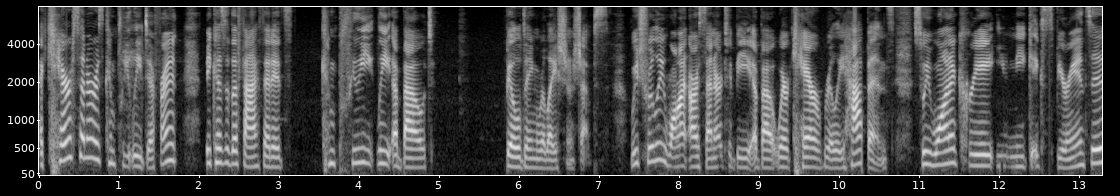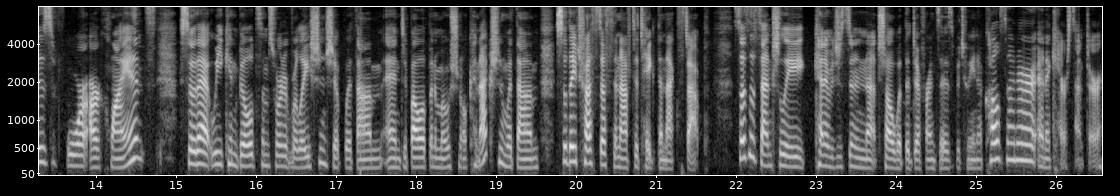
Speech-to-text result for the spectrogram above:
a care center is completely different because of the fact that it's completely about building relationships. We truly want our center to be about where care really happens. So we want to create unique experiences for our clients so that we can build some sort of relationship with them and develop an emotional connection with them so they trust us enough to take the next step. So that's essentially kind of just in a nutshell what the difference is between a call center and a care center.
